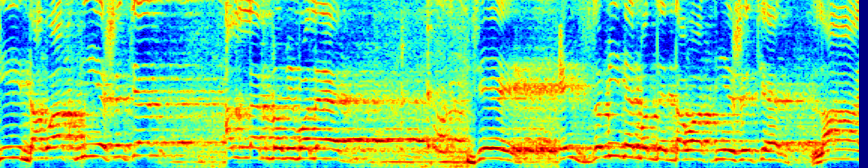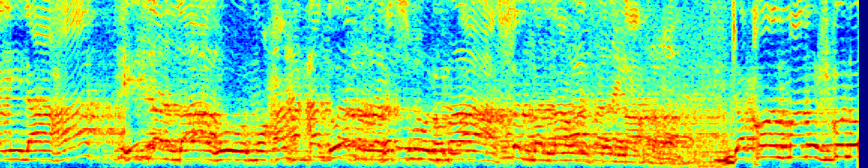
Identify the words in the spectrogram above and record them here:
কি দাওয়াত নিয়ে এসেছেন? আল্লাহর নবী বলেন, যে এই জমিনের মধ্যে দাওয়াত নিয়ে এসেছেন, লা যখন মানুষগুলো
